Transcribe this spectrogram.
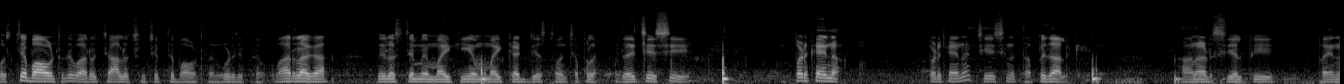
వస్తే బాగుంటుంది వారు వచ్చి ఆలోచన చెప్తే బాగుంటుంది అని కూడా చెప్పాము. వారిలాగా మీరు వస్తే మేము మైక్ ఇయ్యం మైక్ కట్ చేస్తామని చెప్పలేం. దయచేసి ఇప్పటికైనా ఇప్పటికైనా చేసిన తప్పిదాలకి ఆనాడు సిఎల్పి పైన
